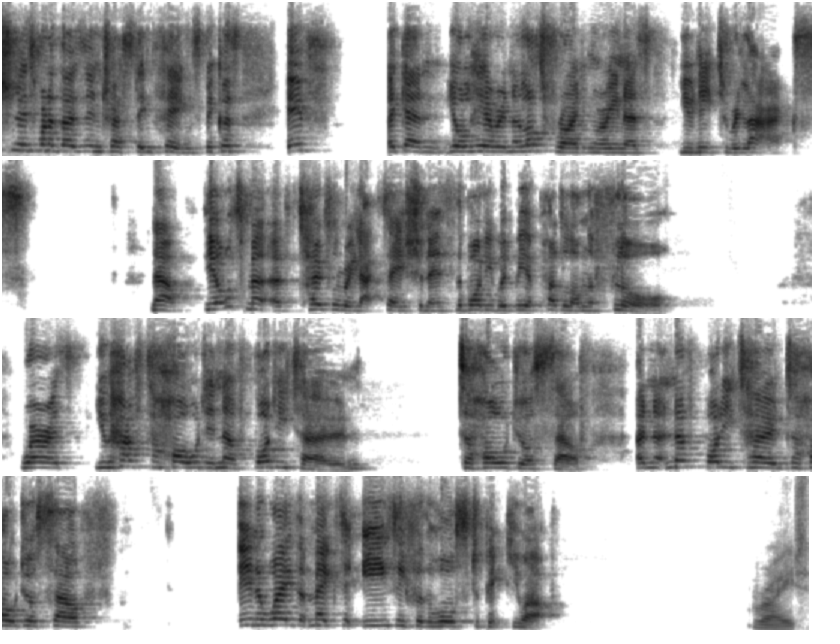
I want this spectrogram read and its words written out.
relaxation is one of those interesting things because if, again, you'll hear in a lot of riding arenas, you need to relax. Now, the ultimate of total relaxation is the body would be a puddle on the floor. Whereas you have to hold enough body tone to hold yourself and enough body tone to hold yourself in a way that makes it easy for the horse to pick you up. Right.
